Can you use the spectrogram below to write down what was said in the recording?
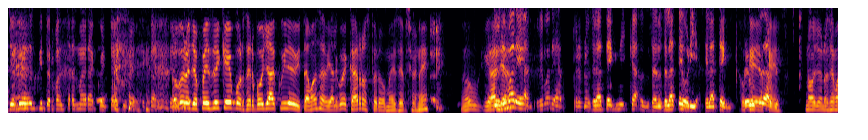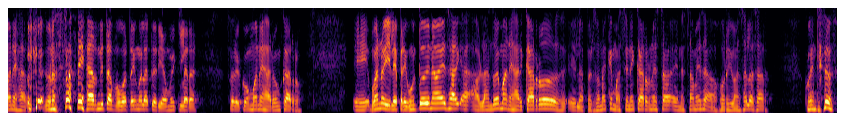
Yo soy el escritor fantasma de la cuenta de tu No, pero yo pensé que por ser boyaco y de Vitamas había algo de carros, pero me decepcioné. No, gracias. Yo sé manejar, yo sé manejar, pero no sé la técnica, o sea, no sé la teoría, sé la técnica. No, yo no sé manejar. Yo no sé manejar ni tampoco tengo la teoría muy clara sobre cómo manejar un carro. Eh, bueno, y le pregunto de una vez, hablando de manejar carros, eh, la persona que más tiene carro en esta, en esta mesa, Jorge Iván Salazar. Cuéntenos,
